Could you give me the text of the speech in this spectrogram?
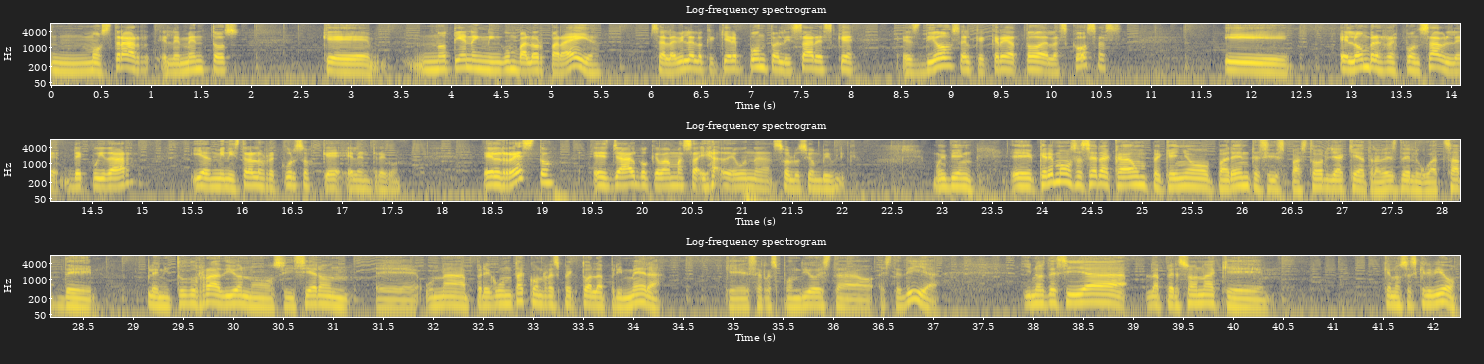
Mm, mostrar elementos que no tienen ningún valor para ella. O sea, la Biblia lo que quiere puntualizar es que es Dios el que crea todas las cosas y el hombre es responsable de cuidar y administrar los recursos que Él entregó. El resto es ya algo que va más allá de una solución bíblica. Muy bien, eh, queremos hacer acá un pequeño paréntesis, pastor, ya que a través del WhatsApp de Plenitud Radio nos hicieron eh, una pregunta con respecto a la primera que se respondió esta, este día. Y nos decía la persona que, que nos escribió,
